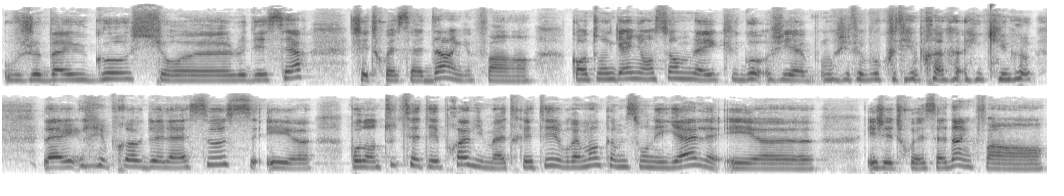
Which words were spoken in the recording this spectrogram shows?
où je bats Hugo sur euh, le dessert, j'ai trouvé ça dingue. Enfin, quand on gagne ensemble avec Hugo, j'ai j'ai fait beaucoup d'épreuves avec Hugo, l'épreuve de la sauce et euh, pendant toute cette épreuve, il m'a traité vraiment comme son égal et et j'ai trouvé ça dingue. Enfin.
